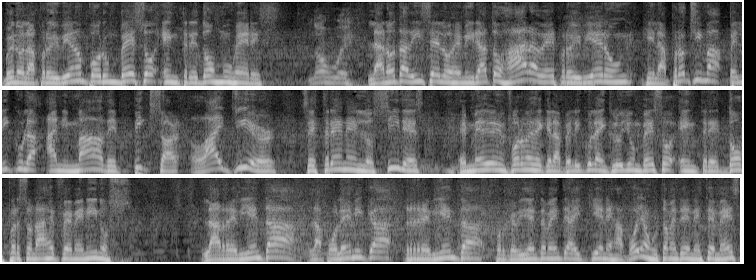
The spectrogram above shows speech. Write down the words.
Bueno, la prohibieron por un beso entre dos mujeres. No. La nota dice, los Emiratos Árabes prohibieron que la próxima película animada de Pixar, Lightyear, se estrene en los cines en medio de informes de que la película incluye un beso entre dos personajes femeninos. La revienta, la polémica revienta, porque evidentemente hay quienes apoyan justamente en este mes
